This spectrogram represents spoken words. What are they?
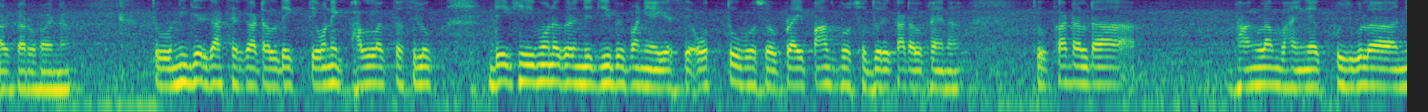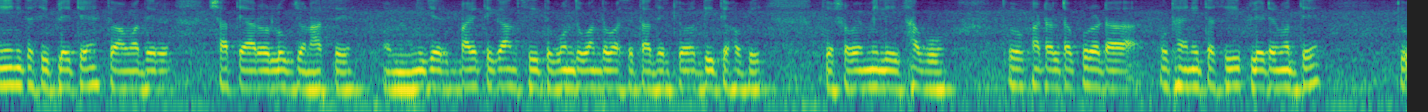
আর কারও হয় না। তো নিজের গাছের কাঁঠাল দেখতে অনেক ভালো লাগতেছিল দেখেই মনে করেন যে জিভে পানিয়ে গেছে অত বছর, প্রায় পাঁচ বছর ধরে কাঁঠাল খায় না। তো কাঁঠালটা ভাঙলাম ভাঙে খুশগুলা নিয়ে নিতেছি প্লেটে তো আমাদের সাথে আরও লোকজন আছে। নিজের বাড়ি থেকে আনছি, তো বন্ধু বান্ধব আছে, তাদেরকেও দিতে হবে। তো সবাই মিলেই খাব। তো কাঁঠালটা পুরোটা উঠায় নিতেছি প্লেটের মধ্যে। তো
